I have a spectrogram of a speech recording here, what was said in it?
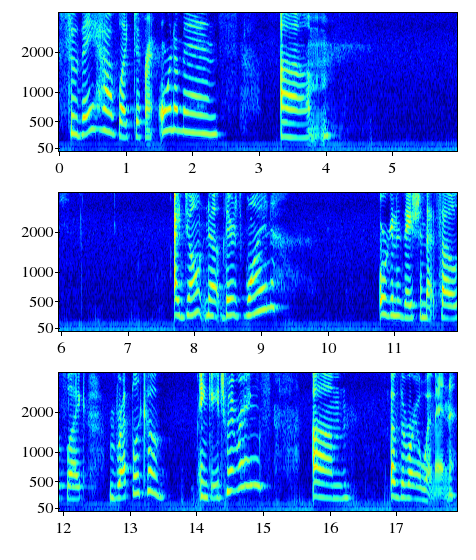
so they have like different ornaments. Um, I don't know. There's one organization that sells like replica engagement rings. Um, of the royal women.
